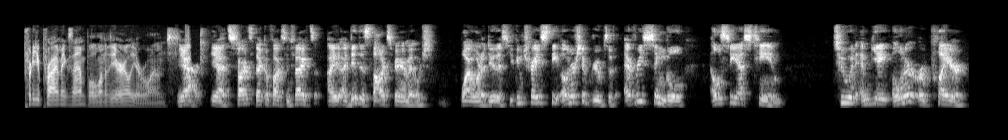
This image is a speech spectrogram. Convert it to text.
Pretty prime example, one of the earlier ones. yeah yeah. It starts with EchoFox. In fact, I, I did this thought experiment, which is why I want to do this. You can trace the ownership groups of every single LCS team to an NBA owner or player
